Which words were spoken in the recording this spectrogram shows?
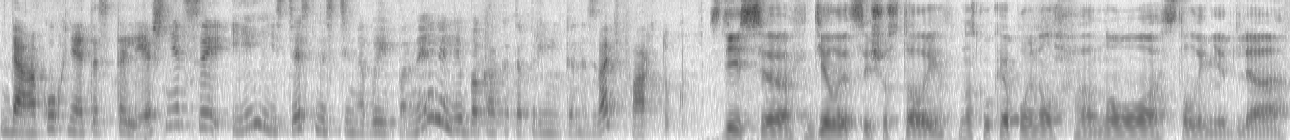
Да, кухня это столешницы и, естественно, стеновые панели, либо, как это принято называть, фартук. Здесь э, делается еще столы, насколько я понял, а, но столы не для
